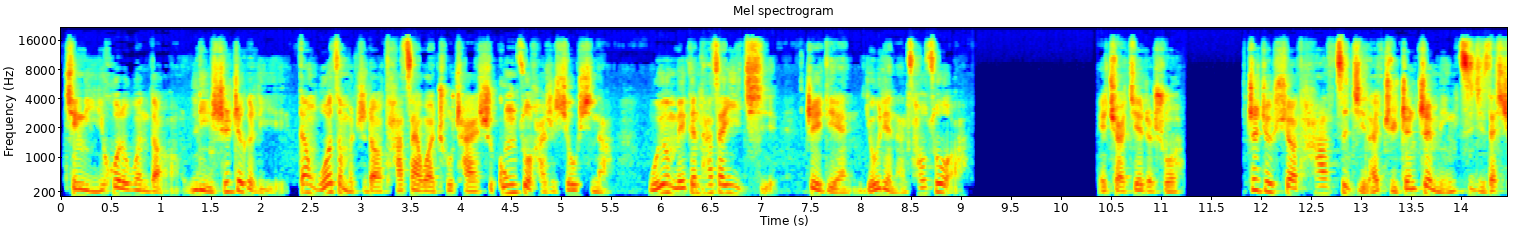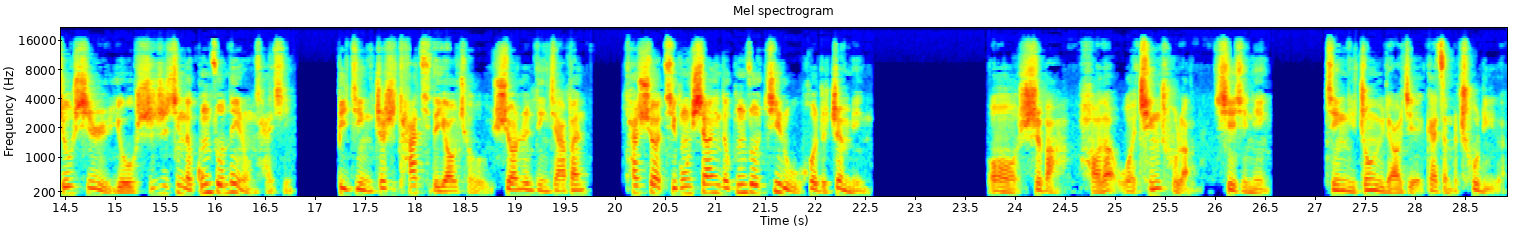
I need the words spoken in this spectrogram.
经理疑惑地问道：“理是这个理，但我怎么知道他在外出差是工作还是休息呢？我又没跟他在一起，这点有点难操作啊。”HR 接着说：“这就需要他自己来举证证明自己在休息日有实质性的工作内容才行。毕竟这是他提的要求，需要认定加班，他需要提供相应的工作记录或者证明。”哦，是吧？好的，我清楚了，谢谢您。经理终于了解该怎么处理了。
